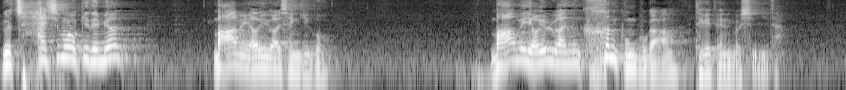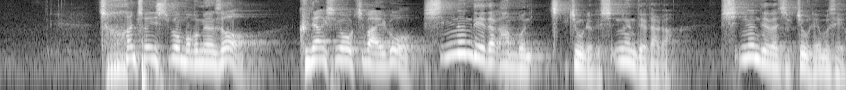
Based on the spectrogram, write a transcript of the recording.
이거 잘 씹어 먹게 되면 마음의 여유가 생기고 마음의 여유를 갖는 큰 공부가 되게 되는 것입니다. 천천히 씹어 먹으면서 그냥 씹어 먹지 말고 씹는 데에다가 한번 집중을 해보세요. 씹는 데다가. 씹는 데다 집중을 해보세요.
